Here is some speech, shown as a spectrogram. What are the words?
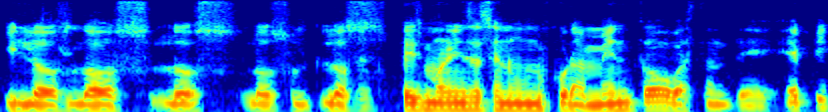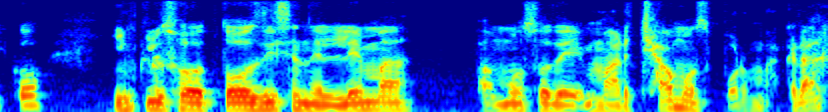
y los, los, los, los, Space Marines hacen un juramento bastante épico. Incluso todos dicen el lema famoso de marchamos por Macrag.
